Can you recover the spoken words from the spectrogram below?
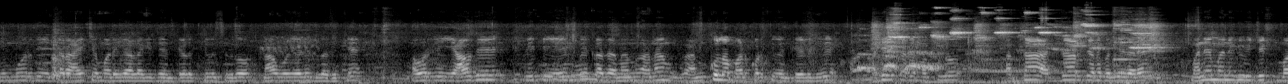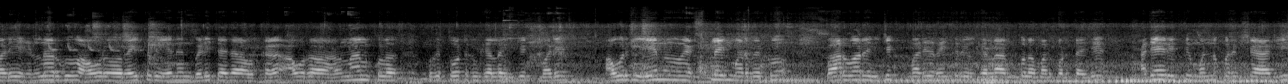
ನಿಮ್ಮೂರಿಗೆ ಈ ಥರ ಆಯ್ಕೆ ಅಂತ ಅಂತೇಳಿ ತಿಳಿಸಿದ್ರು. ನಾವು ಹೇಳಿದ್ವಿ ಅದಕ್ಕೆ. ಅವರಿಗೆ ಯಾವುದೇ ರೀತಿ ಏನು ಬೇಕಾದ ನಮ್ಗೆ ಅನ, ಅನುಕೂಲ ಮಾಡಿಕೊಡ್ತೀವಿ ಅಂತ ಹೇಳಿದ್ವಿ. ಅದೇ ಥರ ಮಕ್ಕಳು ಹದಿನಾರು ಹದಿನಾರು ಜನ ಬಂದಿದ್ದಾರೆ. ಮನೆ ಮನೆಗೆ ವಿಜಿಟ್ ಮಾಡಿ ಎಲ್ಲರಿಗೂ ಅವರು ರೈತರು ಏನೇನು ಬೆಳೀತಾ ಇದ್ದಾರೆ ಅವ್ರ ಕ, ಅವರ ಅನಾನುಕೂಲ ತೋಟಗಳಿಗೆಲ್ಲ ವಿಜಿಟ್ ಮಾಡಿ ಅವ್ರಿಗೆ ಏನು ಎಕ್ಸ್ಪ್ಲೈನ್ ಮಾಡಬೇಕು, ವಾರ ವಾರ ವಿಜಿಟ್ ಮಾಡಿ ರೈತರಿಗೆಲ್ಲ ಅನುಕೂಲ ಮಾಡಿಕೊಡ್ತಾ ಇದ್ದೀವಿ ಅದೇ ರೀತಿ ಮಣ್ಣು ಪರೀಕ್ಷೆ ಆಗಲಿ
